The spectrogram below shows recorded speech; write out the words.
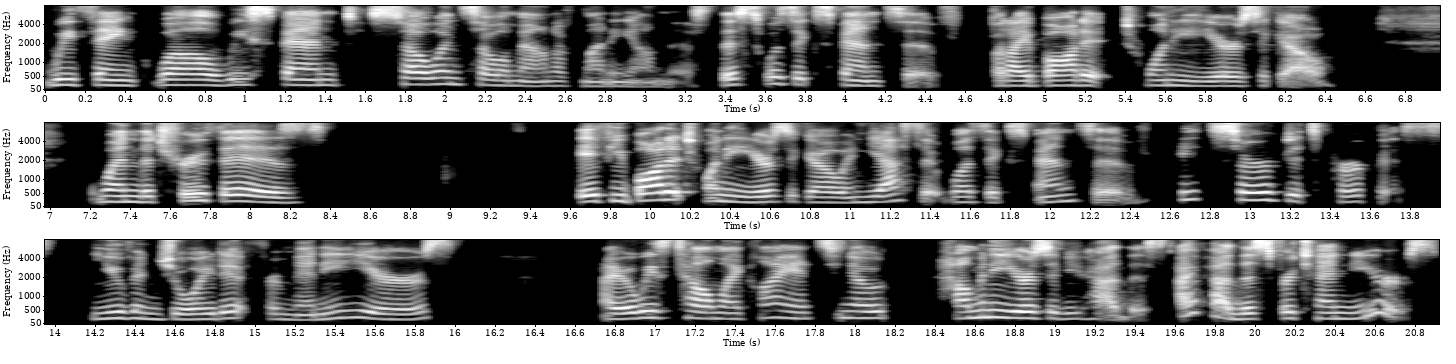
we think, well, we spent so and so amount of money on this. This was expensive, but I bought it 20 years ago. When the truth is, if you bought it 20 years ago, and yes, it was expensive, it served its purpose. You've enjoyed it for many years. I always tell my clients, you know, how many years have you had this? I've had this for 10 years.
